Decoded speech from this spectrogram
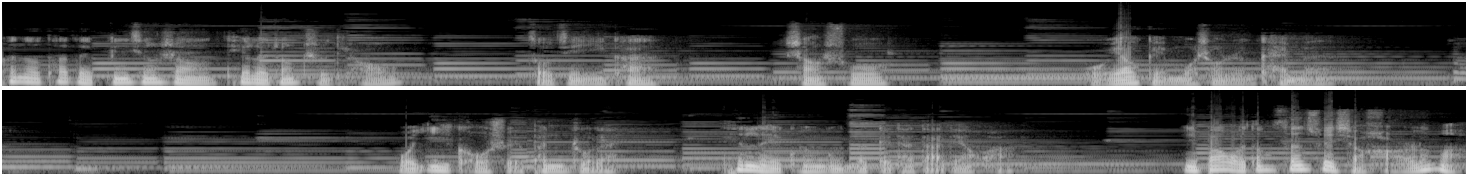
看到他在冰箱上贴了张纸条，走近一看，上说：“不要给陌生人开门。”我一口水喷出来，天雷滚滚的给他打电话：“你把我当三岁小孩了吗？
